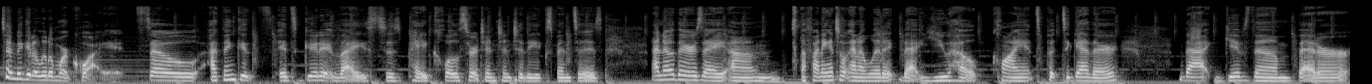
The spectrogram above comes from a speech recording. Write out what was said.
tend to get a little more quiet. So I think it's it's good advice to pay closer attention to the expenses. I know there's a um, a financial analytic that you help clients put together that gives them better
